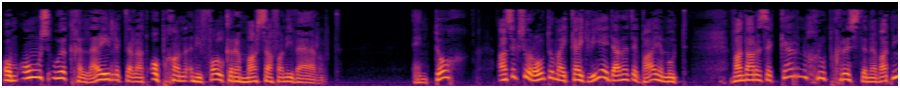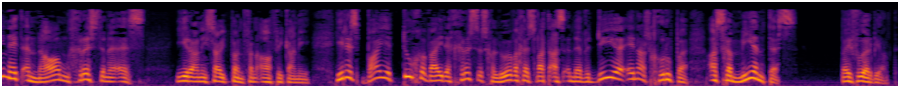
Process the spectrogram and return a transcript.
om ons ook geleidelik te laat opgaan in die volkere massa van die wêreld? En tog As ek so rondom my kyk, wie jy dan het ek baie moed, want daar is 'n kerngroep Christene wat nie net 'n naam Christene is hier aan die suidpunt van Afrika nie. Hier is baie toegewyde Christusgelowiges wat as individue en as groepe, as gemeentes byvoorbeeld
